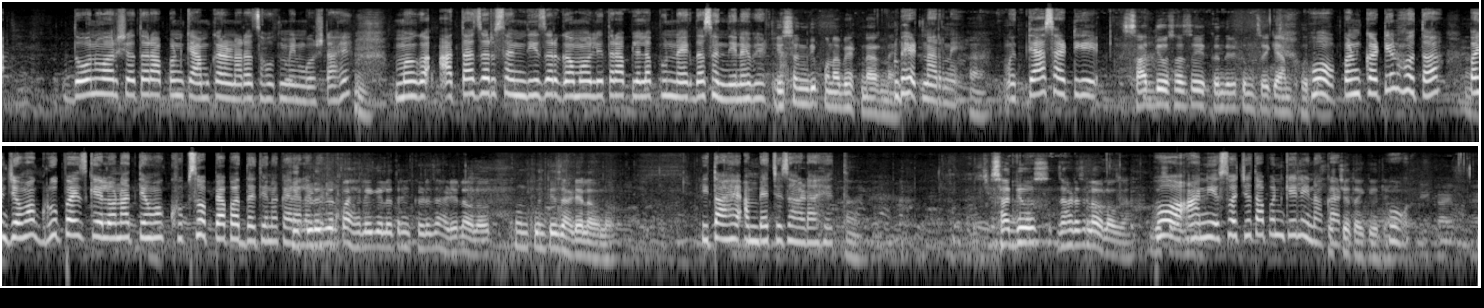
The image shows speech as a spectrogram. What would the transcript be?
दोन वर्ष तर आपण कॅम्प करणारच आहोत मेन गोष्ट आहे. मग आता जर संधी जर गमावली तर आपल्याला पुन्हा एकदा संधी नाही भेट ही संधी पुन्हा भेटणार नाही. भेटणार नाही. हां. मग त्यासाठी सात दिवसाचं एकंदरीत तुमचं कॅम्प होतं. हो पण कठीण होतं. पण जेव्हा ग्रुप वाईज केलो ना तेव्हा खूप सोप्या पद्धतीनं करायला इकडे जर भेटलं. पाहायला गेलं तर इकडे झाडे लावलं. कोणकोणते झाडे लावलं? इथं आहे आंब्याचे झाड आहेत. हां. सात दिवस झाडच लावलं का हो आणि स्वच्छता पण केली ना स्वच्छता केली. हो.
